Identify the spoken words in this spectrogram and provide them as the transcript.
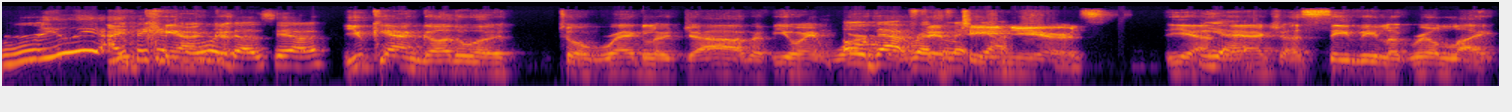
Really? I think it totally go- does. Yeah. You can't go to a to a regular job if you ain't Oh, worked that in resume, 15 yeah. years. Yeah, Yeah. Actually, a CV look real light.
